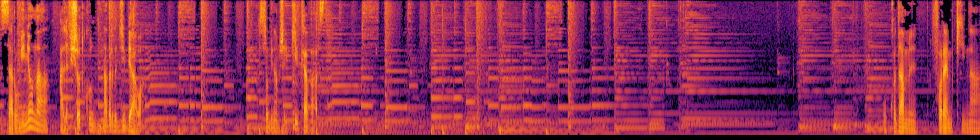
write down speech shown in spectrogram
zarumieniona, ale w środku nadal będzie biała. Zrobi nam się kilka warstw. Układamy foremki na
